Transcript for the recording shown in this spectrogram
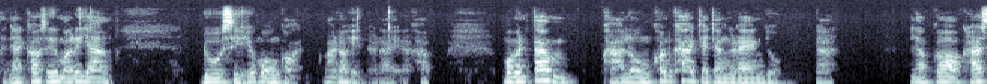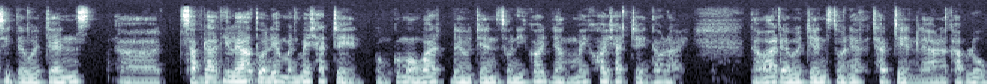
สัญญาณเข้าซื้อมาหรือยัง ดู 4 ชั่วโมงก่อนว่าเราเห็นอะไรนะครับโมเมนตัมขาลงค่อนข้างจะยังแรงอยู่นะแล้วก็ Classic Divergence สัปดาห์ที่แล้วตัวนี้มันไม่ชัดเจน ผมก็มองว่า Divergence ตัวนี้ก็ยังไม่ค่อยชัดเจนเท่าไหร่ แต่ว่า Divergence ตัวนี้ชัดเจนแล้วนะครับลูก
